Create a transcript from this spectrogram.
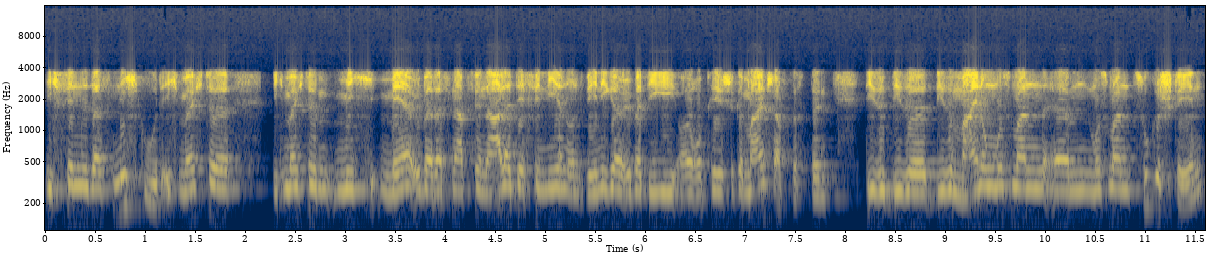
ich finde das nicht gut. Ich möchte, ich möchte mich mehr über das Nationale definieren und weniger über die europäische Gemeinschaft. Das, diese, diese, diese Meinung muss man, ähm, muss man zugestehen.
